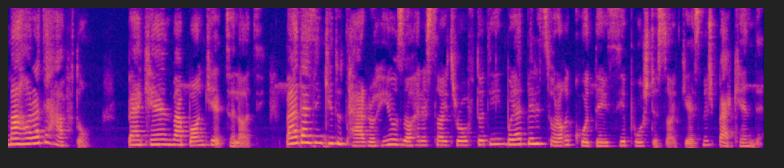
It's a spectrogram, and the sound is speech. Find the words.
مهارت هفتم بکن و بانک اطلاعاتی. بعد از اینکه تو طراحی و ظاهر سایت رو افتادین باید برید سراغ کدنویسی پشت سایت که اسمش بکنده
